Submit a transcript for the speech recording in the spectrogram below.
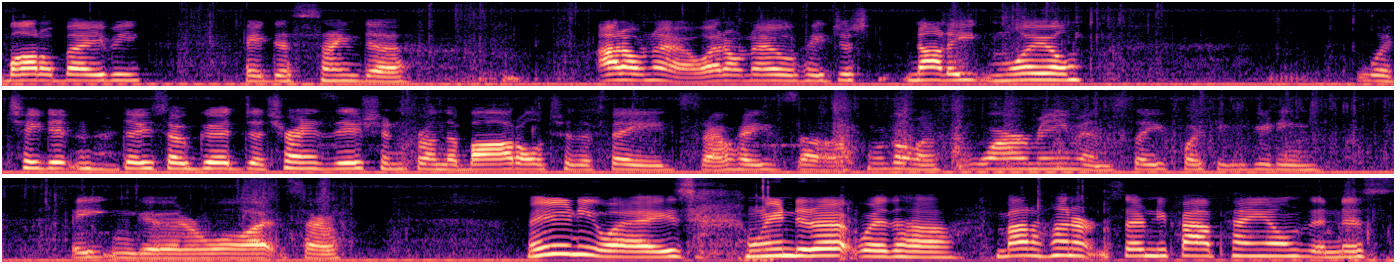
bottle baby. He just seemed to, I don't know. I don't know. He just not eating well, which he didn't do so good to transition from the bottle to the feed. So he's, uh, we're gonna worm him and see if we can get him eating good or what. So anyways, we ended up with uh, about 175 pounds in this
